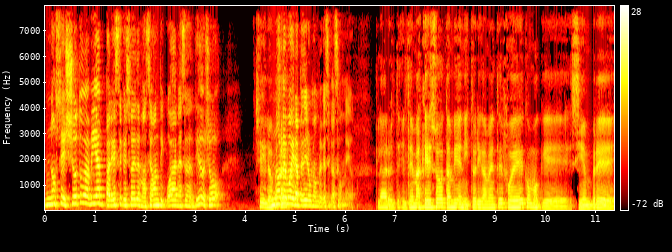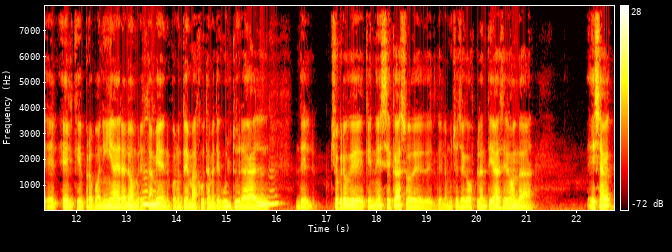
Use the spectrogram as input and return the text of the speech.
no sé, yo todavía parece que soy demasiado anticuada en ese sentido. Yo no le voy a ir a pedir a un hombre que se case conmigo. Claro, el, tema es que eso también históricamente fue como que siempre el, que proponía era el hombre, también, por un tema justamente cultural. del, yo creo que, en ese caso de, de, la muchacha que vos planteás es onda, ella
